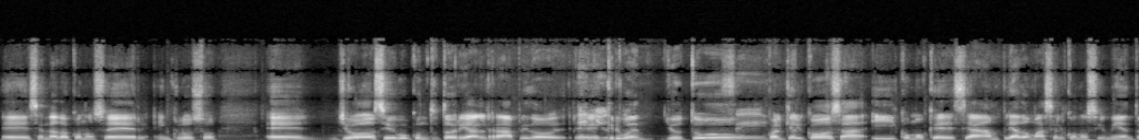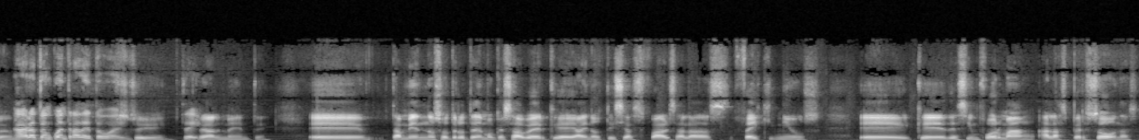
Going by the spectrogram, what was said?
se han dado a conocer, incluso eh, yo si busco un tutorial rápido, eh, escribo en YouTube, cualquier cosa y como que se ha ampliado más el conocimiento. Ahora tú encuentras de todo ahí. Sí, realmente. Eh, también nosotros tenemos que saber que hay noticias falsas, las fake news, que desinforman a las personas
